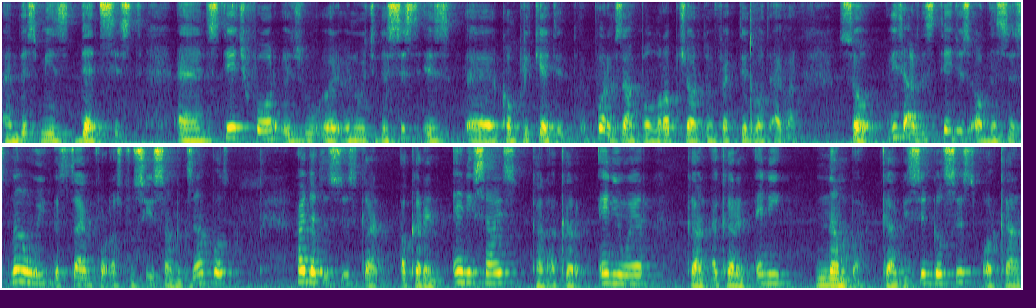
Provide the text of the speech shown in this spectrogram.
and this means dead cyst. And stage 4 is in which the cyst is uh, complicated. For example ruptured infected whatever. So these are the stages of the cyst. Now we, it's time for us to see some examples. Hydatid cyst can occur in any size can occur anywhere can occur in any number. Can be single cyst or can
